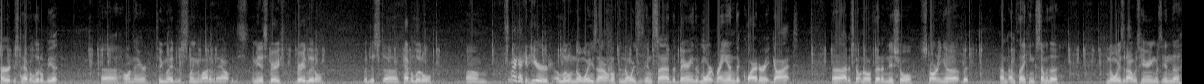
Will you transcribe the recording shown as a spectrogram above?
hurt just to have a little bit uh, on there. Too much to sling a lot of it out. But I mean, it's very, very little. But just uh, have a little. Um, seemed like I could hear a little noise. I don't know if the noise is inside the bearing. The more it ran, the quieter it got. Uh, I just don't know if that initial starting up, but I'm, I'm, thinking some of the noise that I was hearing was in the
